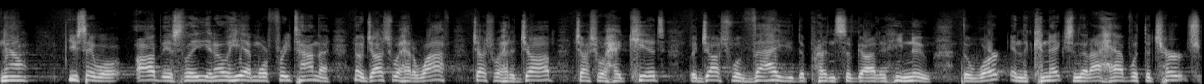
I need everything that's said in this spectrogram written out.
Now, You say, well, obviously, you know, he had more free time than. No, Joshua had a wife, Joshua had a job, Joshua had kids, but Joshua valued the presence of God and he knew the work and the connection that I have with the church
